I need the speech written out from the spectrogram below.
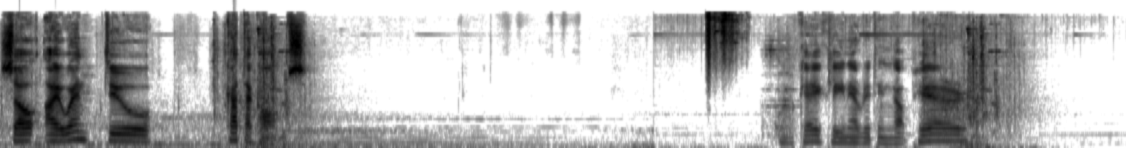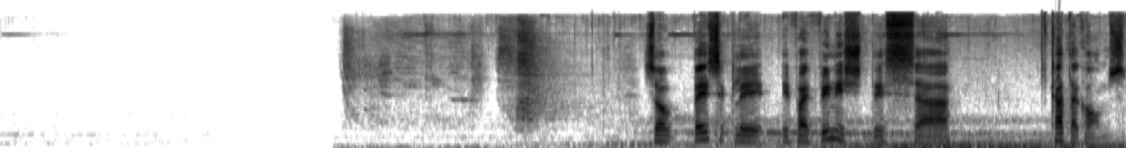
So I went to catacombs. Okay, clean everything up here. So basically, if I finish this uh, catacombs,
